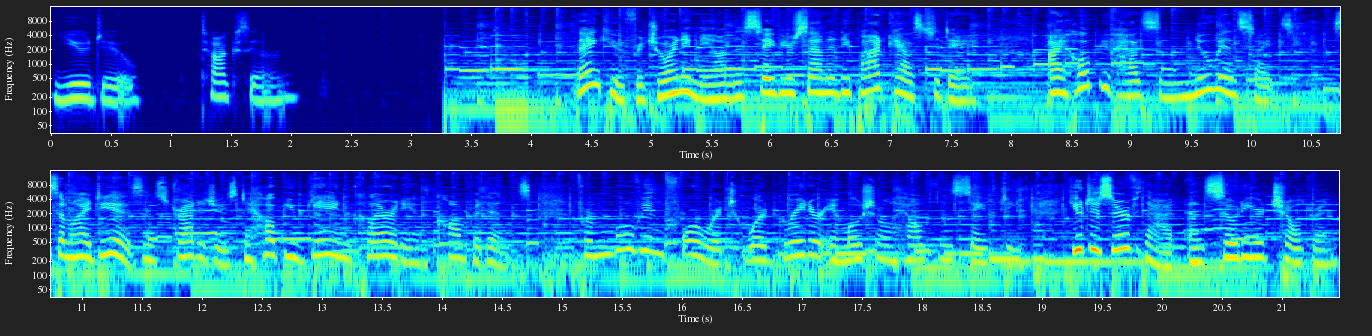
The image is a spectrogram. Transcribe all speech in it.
you do. Talk soon. Thank you for joining me on the Save Your Sanity podcast today. I hope you've had some new insights some ideas and strategies to help you gain clarity and confidence for moving forward toward greater emotional health and safety. You deserve that, and so do your children.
